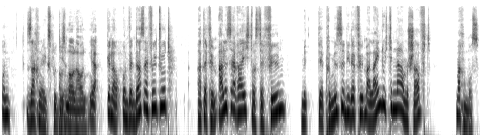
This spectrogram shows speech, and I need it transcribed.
und Sachen Aus explodieren. dem Maul hauen. Ja. Genau. Und wenn das erfüllt wird, hat der Film alles erreicht, was der Film mit der Prämisse, die der Film allein durch den Namen schafft, machen muss.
